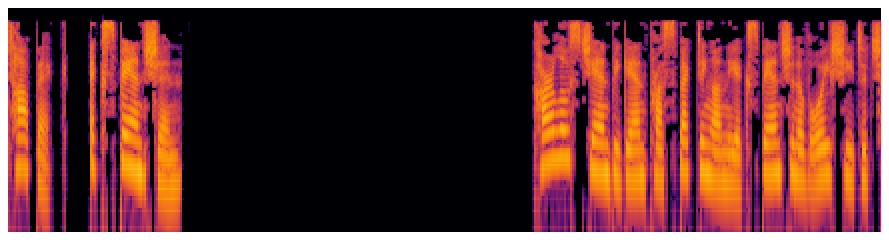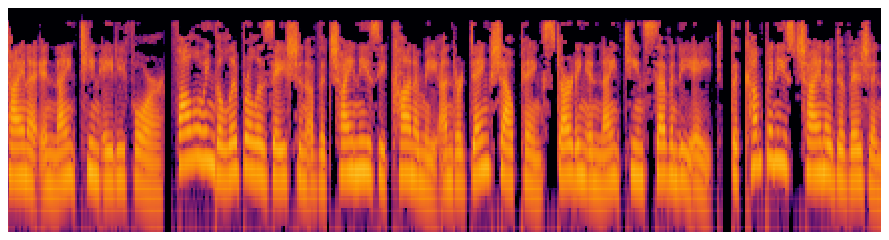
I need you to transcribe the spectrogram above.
Topic. Expansion Carlos Chan began prospecting on the expansion of Oishi to China in 1984, following the liberalization of the Chinese economy under Deng Xiaoping starting in 1978. The company's China division,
